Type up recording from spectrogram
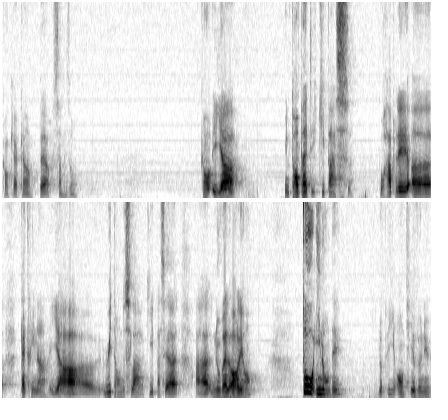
quand quelqu'un perd sa maison, quand il y a une tempête qui passe. Pour rappeler euh, Katrina, il y a euh, huit ans de cela, qui est passé à, Nouvelle-Orléans. Tout inondé, le pays entier est venu.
